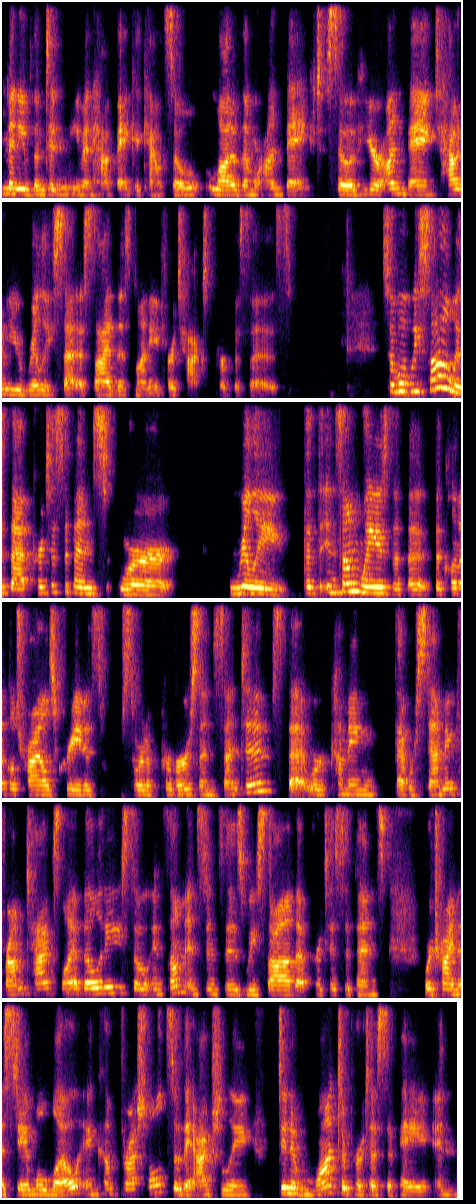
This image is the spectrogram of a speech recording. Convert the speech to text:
many of them didn't even have bank accounts. So a lot of them were unbanked. So if you're unbanked, how do you really set aside this money for tax purposes? So what we saw was that participants were really that in some ways that the, the clinical trials created sort of perverse incentives that were coming that were stemming from tax liability. So in some instances, we saw that participants were trying to stay below income thresholds. So they actually didn't want to participate in,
